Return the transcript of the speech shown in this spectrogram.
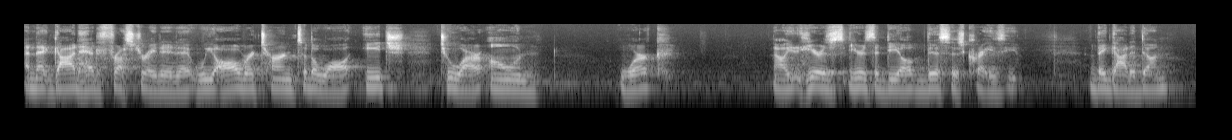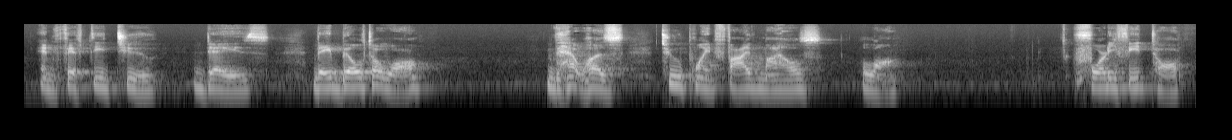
and that God had frustrated it, we all returned to the wall, each to our own work. Now, here's, here's the deal this is crazy. They got it done in 52 days. They built a wall that was 2.5 miles long, 40 feet tall,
